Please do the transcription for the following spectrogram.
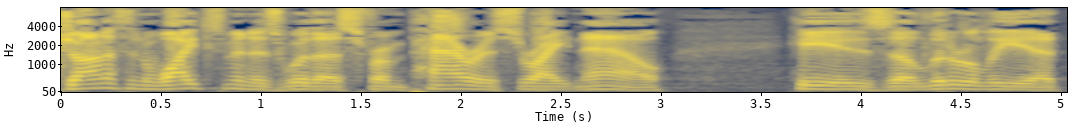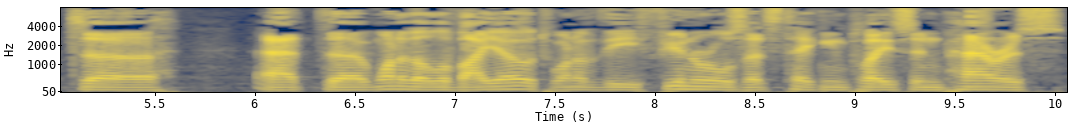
Jonathan Weitzman is with us from Paris right now. He is uh, literally at uh, at uh, one of the Levayot, one of the funerals that's taking place in Paris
